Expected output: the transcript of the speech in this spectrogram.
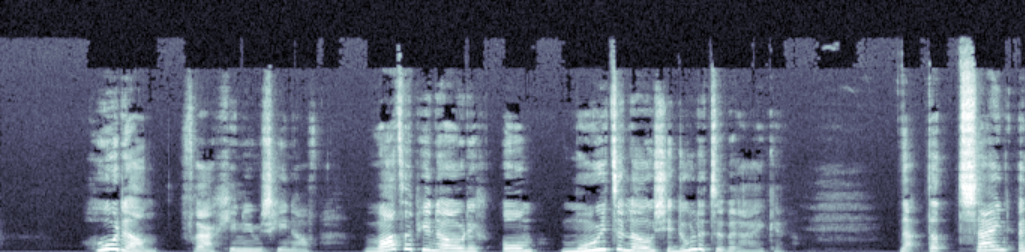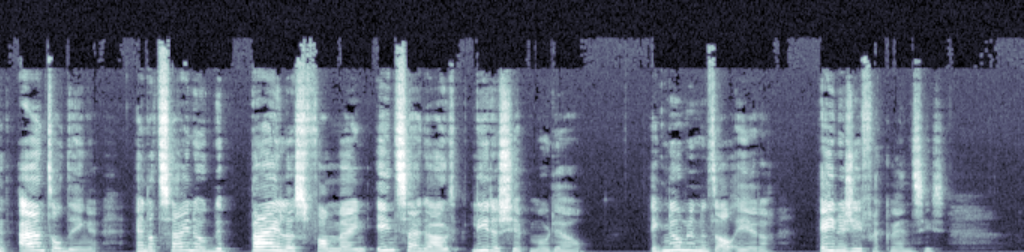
Hoe dan? Vraag je nu misschien af. Wat heb je nodig om moeiteloos je doelen te bereiken? Nou, dat zijn een aantal dingen. En dat zijn ook de pijlers van mijn Inside Out Leadership model. Ik noemde het al eerder: energiefrequenties.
